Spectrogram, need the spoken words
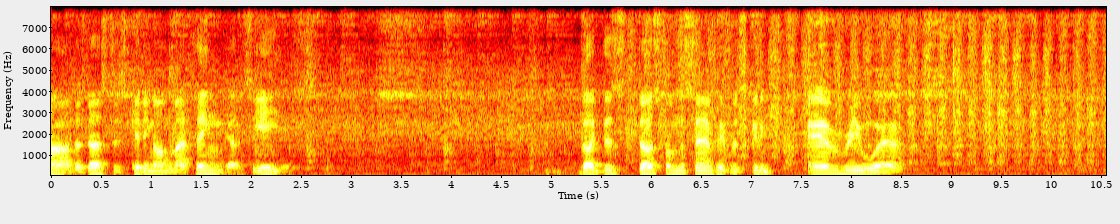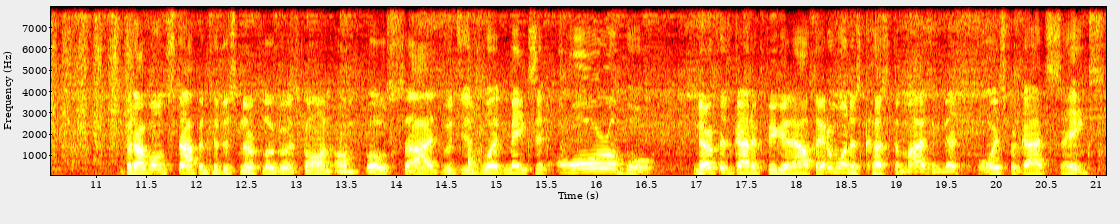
Ah, the dust is getting on my fingers, yes. Like this dust from the sandpaper is getting everywhere. But I won't stop until this Nerf logo is gone on both sides, which is what makes it horrible. Nerf has got to figure it figured out. They don't want us customizing their toys, for God's sakes.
